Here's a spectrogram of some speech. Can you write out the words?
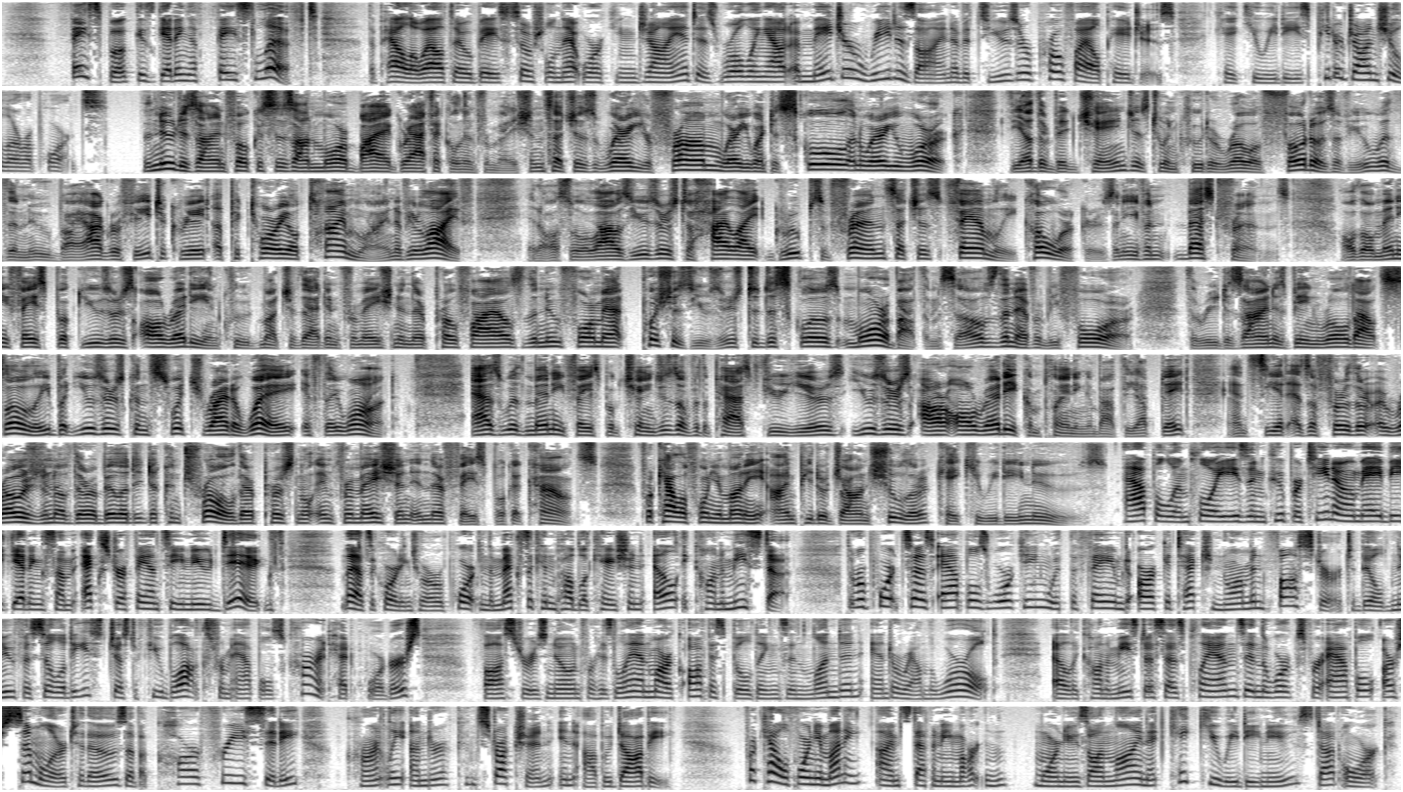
Facebook is getting a facelift. The Palo Alto based social networking giant is rolling out a major redesign of its user profile pages. KQED's Peter Jon Shuler reports. The new design focuses on more biographical information, such as where you're from, where you went to school, and where you work. The other big change is to include a row of photos of you with the new biography to create a pictorial timeline of your life. It also allows users to highlight groups of friends, such as family, coworkers, and even best friends. Although many Facebook users already include much of that information in their profiles, the new format pushes users to disclose more about themselves than ever before. The redesign is being rolled out slowly, but users can switch right away if they want. As with many Facebook changes over the past few years, users are already complaining about the update and see it as a further erosion of their ability to control their personal information in their Facebook accounts. For California Money, I'm Peter Jon Shuler, KQED News. Apple employees in Cupertino may be getting some extra fancy new digs. That's according to a report in the Mexican publication El Economista. The report says Apple's working with the famed famed architect Norman Foster to build new facilities just a few blocks from Apple's current headquarters. Foster is known for his landmark office buildings in London and around the world. El Economista says plans in the works for Apple are similar to those of a car free city currently under construction in Abu Dhabi. For California Money, I'm Stephanie Martin. More news online at kqednews.org.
